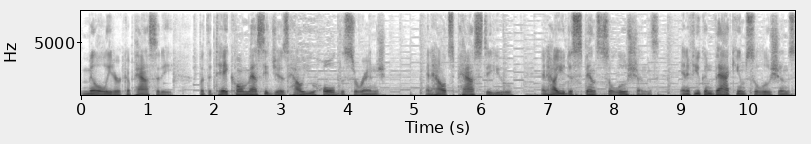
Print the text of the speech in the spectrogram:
milliliter capacity, but the take home message is how you hold the syringe and how it's passed to you and how you dispense solutions. And if you can vacuum solutions,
